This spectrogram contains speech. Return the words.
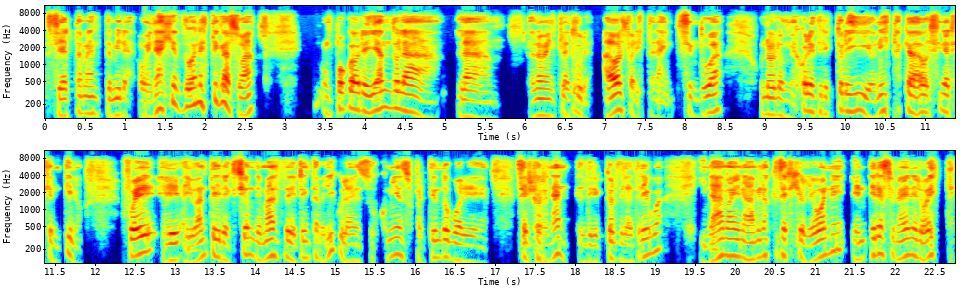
Ciertamente, mira, homenajes dos en este caso, ¿ah? un poco abreviando la, la, la nomenclatura. Adolfo Aristarain, sin duda uno de los mejores directores y guionistas que ha dado el cine argentino. Fue eh, ayudante de dirección de más de 30 películas en sus comienzos, partiendo por eh, Sergio Renán, el director de La Tregua, y nada más y nada menos que Sergio Leone en Era una en el Oeste.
